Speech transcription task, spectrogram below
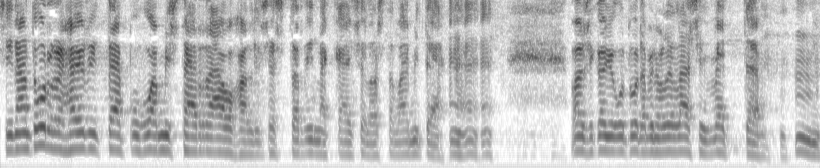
Siinä on turha yrittää puhua mistään rauhallisesta rinnakkaiselosta vai mitä? Voisiko joku tuoda minulle lasin vettä? Hmm.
